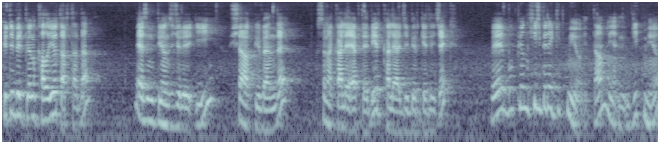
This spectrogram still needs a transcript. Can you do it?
kötü bir piyon kalıyor tahtada. Beyazın piyon zinciri iyi, şah güvende. Sonra kale F1, kale AC1 gelecek. Ve bu piyon hiçbire gitmiyor. Tamam mı? Yani gitmiyor.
